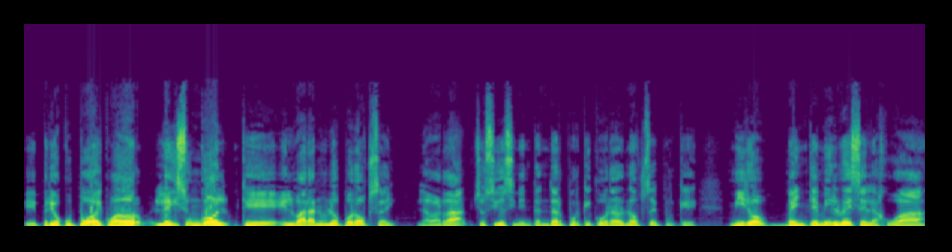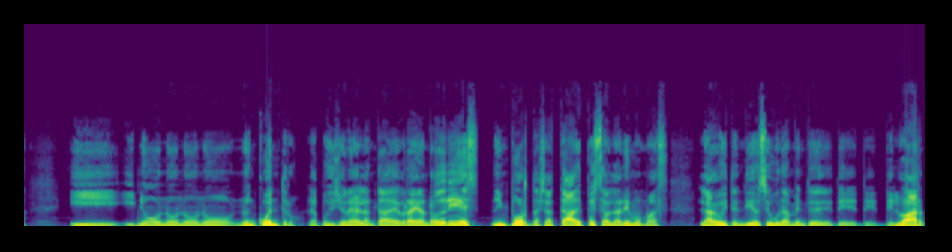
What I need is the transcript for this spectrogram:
eh, preocupó a Ecuador, le hizo un gol que el VAR anuló por offside. La verdad, yo sigo sin entender por qué cobraron offside, porque miro 20.000 veces la jugada y, no, no, no, no, no encuentro la posición adelantada de Brian Rodríguez. No importa, ya está. Después hablaremos más largo y tendido seguramente del VAR.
